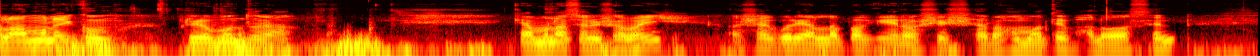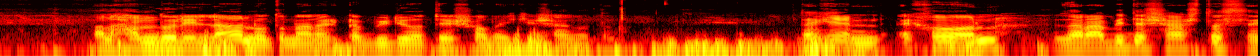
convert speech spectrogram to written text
সালামু আলাইকুম, প্রিয় বন্ধুরা। কেমন আছেন সবাই? আশা করি আল্লাহ পাকের অশেষ রহমতে ভালো আছেন। আলহামদুলিল্লাহ, নতুন আর একটা ভিডিওতে সবাইকে স্বাগত দেখেন, এখন যারা বিদেশে আসতেছে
